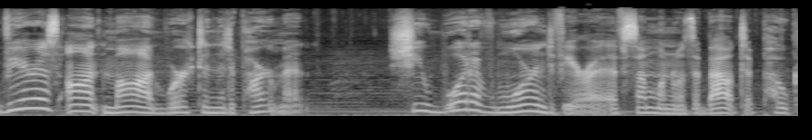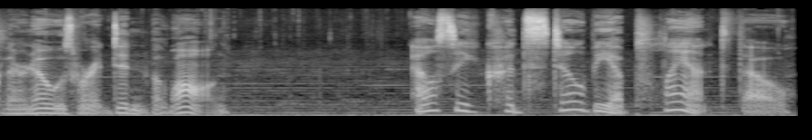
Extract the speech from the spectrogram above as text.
Vera's Aunt Maud worked in the department. She would have warned Vera if someone was about to poke their nose where it didn't belong. Elsie could still be a plant, though.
